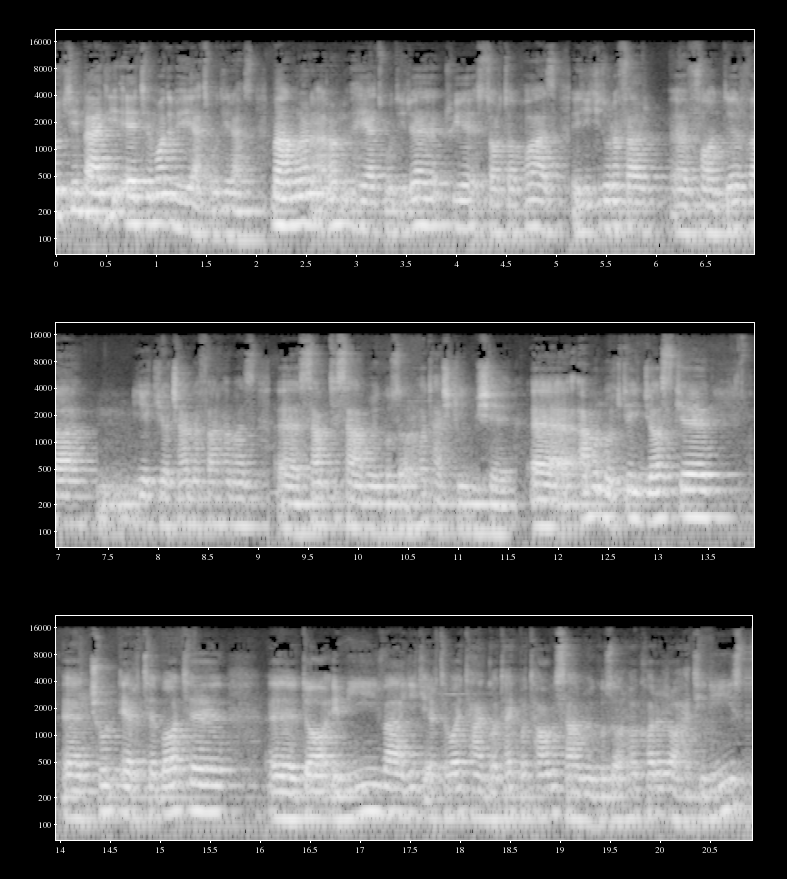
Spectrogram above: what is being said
نکته بعدی اعتماد به هیئت مدیره است. معمولا الان هیئت مدیره توی استارتاپ ها از یکی دو نفر فاندر و یک یا چند نفر هم از سمت سرمایه گذارها تشکیل میشه. اما نکته اینجاست که چون ارتباط دائمی و یک ارتباط تنگاتک با تمام سرمایه گذارها کار راحتی نیست.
